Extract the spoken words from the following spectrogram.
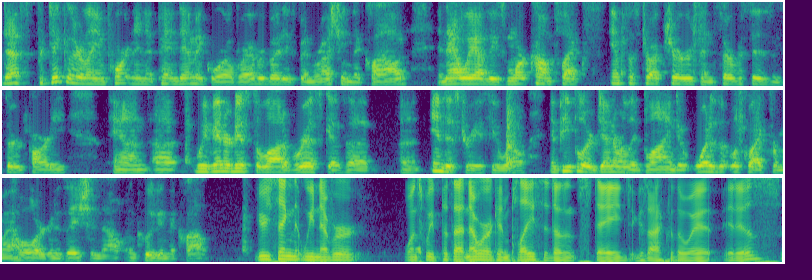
that's particularly important in a pandemic world where everybody's been rushing the cloud, and now we have these more complex infrastructures and services and third party, and uh, we've introduced a lot of risk as a an industry, if you will, and people are generally blind to what does it look like for my whole organization now, including the cloud. You're saying that we never once we put that network in place, it doesn't stay exactly the way it, it is.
